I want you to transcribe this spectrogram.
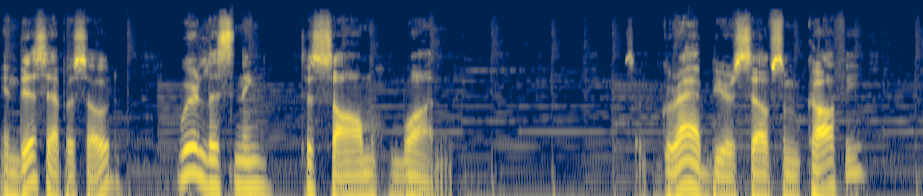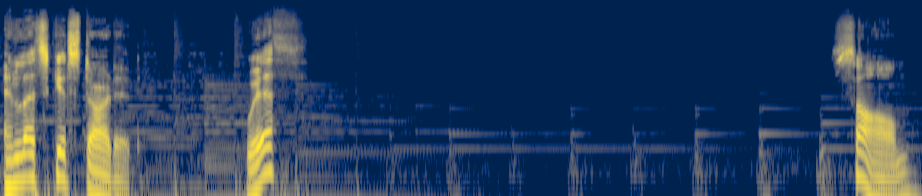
In this episode, we're listening to Psalm 1. So grab yourself some coffee and let's get started with Psalm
